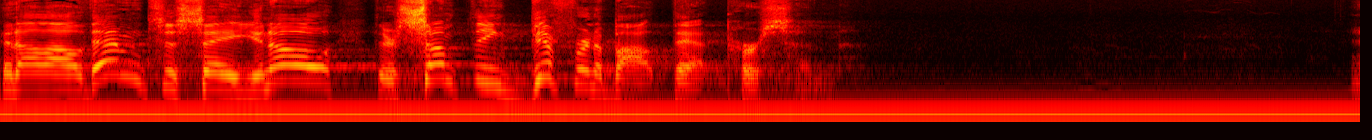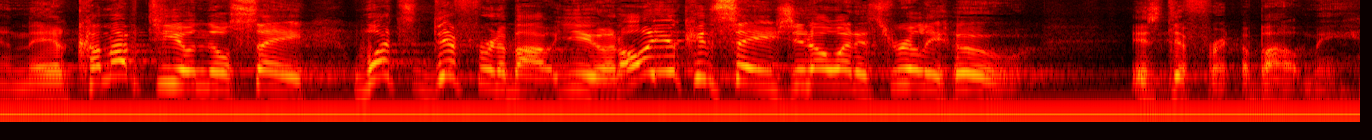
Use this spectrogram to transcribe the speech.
and allow them to say, you know, there's something different about that person. And they'll come up to you and they'll say, What's different about you? And all you can say is, You know what? It's really who is different about me.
